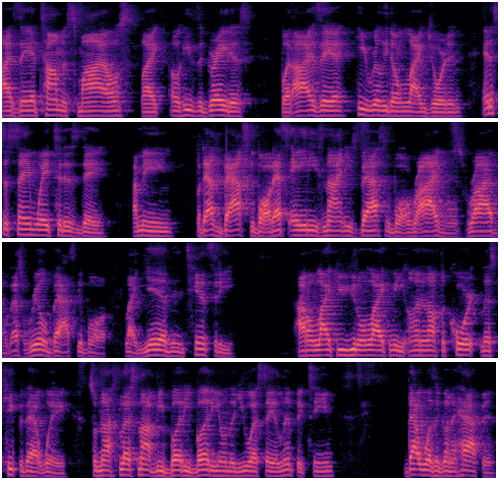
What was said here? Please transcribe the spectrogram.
Isiah Thomas smiles like, oh, he's the greatest. But Isiah, he really don't like Jordan. And it's the same way to this day. I mean, but that's basketball. That's 80s, 90s basketball. Rivals, rivals. That's real basketball. Like, yeah, the intensity. I don't like you, you don't like me. On and off the court, let's keep it that way. So not let's not be buddy buddy on the USA Olympic team. That wasn't going to happen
